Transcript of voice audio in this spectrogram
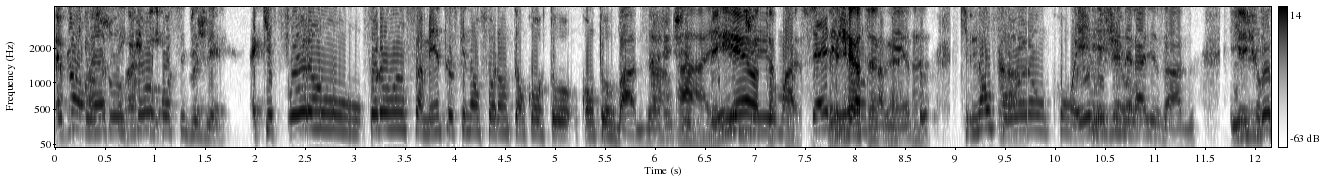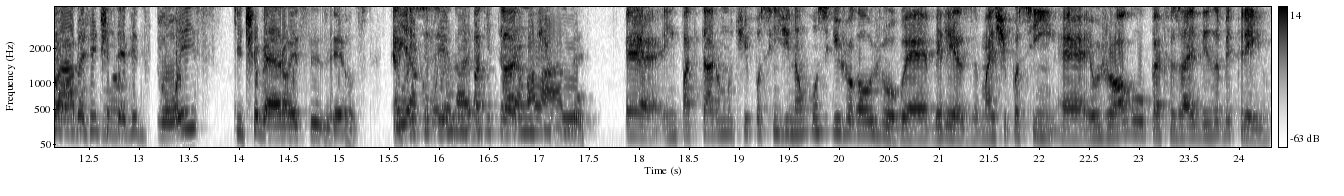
É porque Não, é eu sou, assim, acho como eu que- posso dizer? É que foram, foram lançamentos que não foram tão contur- conturbados. A Ah, gente ah, veio é de uma coisa. série de é lançamentos que não foram com erros Deixa eu- generalizados. E deixa do nada a gente teve dois que tiveram esses erros. É e que esses erros impactaram tipo. É, impactaram no tipo assim de não conseguir jogar o jogo. É, beleza. Mas tipo assim, é, eu jogo o PFSI desde a Betrayal.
